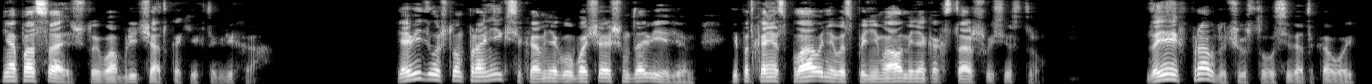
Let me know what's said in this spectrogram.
не опасаясь, что его обличат в каких-то грехах. Я видела, что он проникся ко мне глубочайшим доверием и под конец плавания воспринимал меня как старшую сестру. Да я и вправду чувствовал себя таковой.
